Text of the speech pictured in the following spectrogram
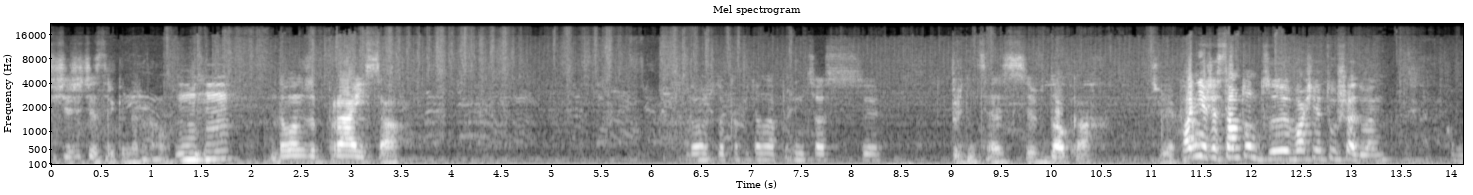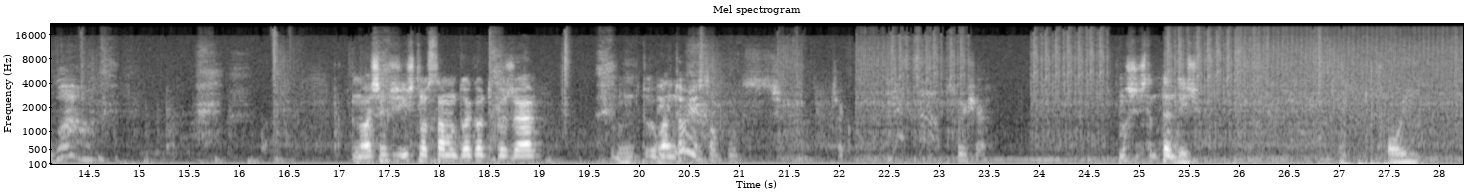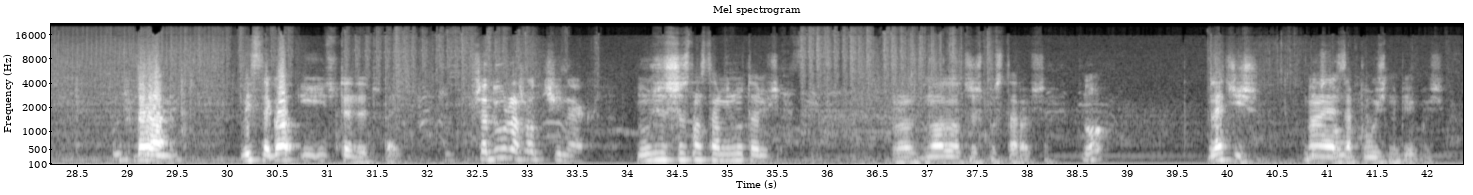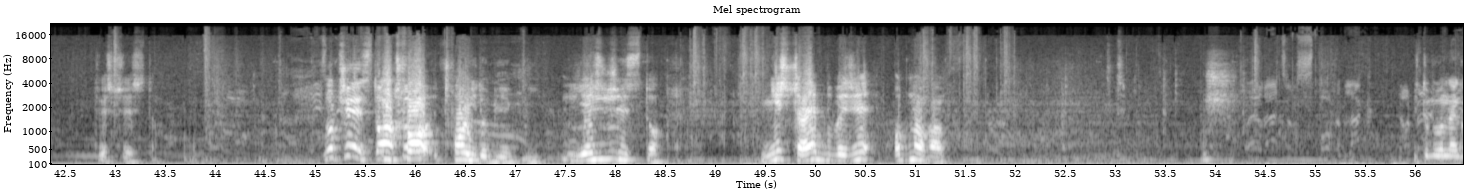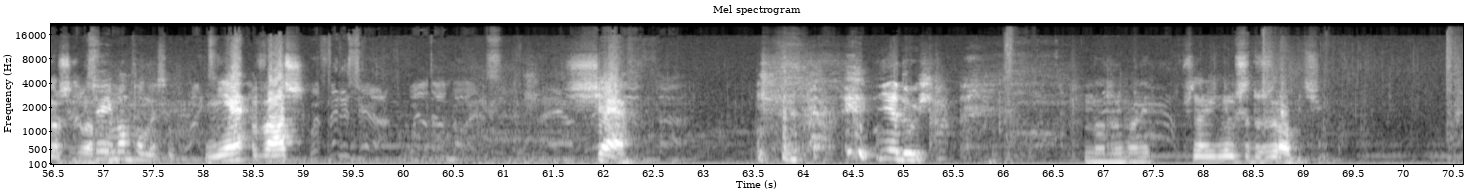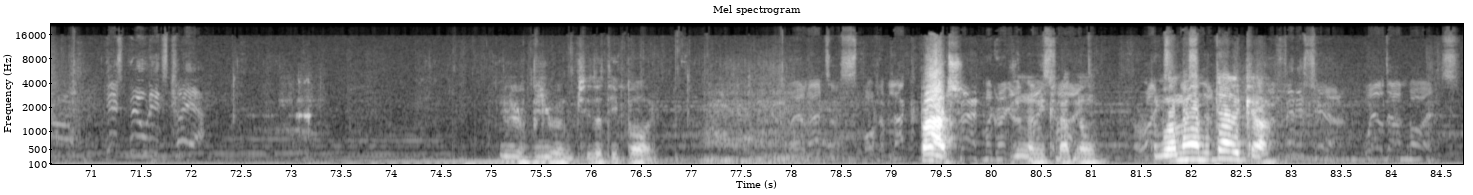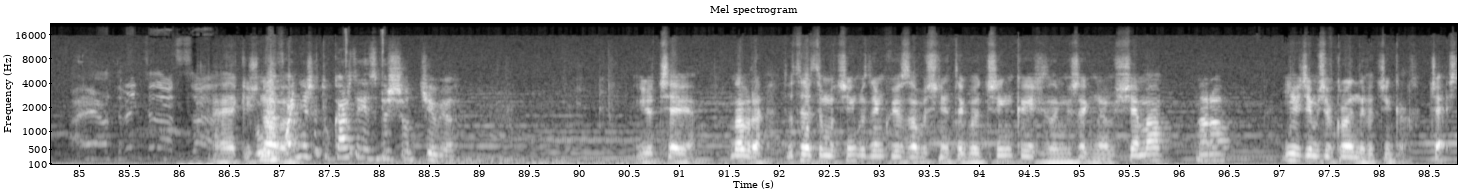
Ci się życie zregenerowało. Mhm. Dołącz do Price'a. Dąż do kapitana princesy. Princesy w dokach. Czyli jak... Fajnie, że stamtąd y, właśnie tu szedłem. Wow. No właśnie musisz iść tą samą drogą, tylko że... mm, Tu chyba... I kto mnie stamtąd czekał? Suń się. Musisz iść tamtędy iść. Oj. Dobra. Wyjdź z tego i idź tędy tutaj. Przedłużasz odcinek. No już jest 16 minuta mi się... No, no, no coś postarał się. No. Lecisz! No ale Dostał. za późno biegłeś. Tu jest czysto. No czysto, I a two, twoi dobiegli. Mhm. Jest czysto. Nie strzelaj, bo będzie odnowa. I to było najgorsze chyba. Czekaj, mam pomysł. Nie waż się. Nie duś. Normalnie. Przynajmniej nie muszę dużo robić. Lubiłem cię do tej pory. Patrz! Wino mi kradną. To była moja butelka. A jakieś ogóle nowe. fajnie, że tu każdy jest wyższy od ciebie. I od ciebie. Dobra, to tyle w tym odcinku. Dziękuję za obejrzenie tego odcinka. Się z wami żegnam. Siema. Nara. I widzimy się w kolejnych odcinkach. Cześć.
